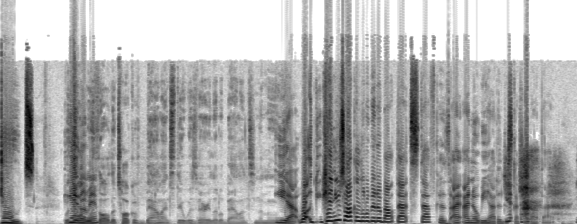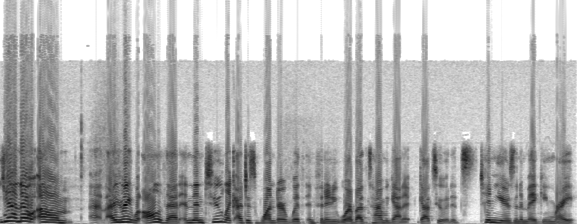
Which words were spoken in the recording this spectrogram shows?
dudes. With you all, know what I mean? With all the talk of balance, there was very little balance in the movie. Yeah. Well, can you talk a little bit about that, Steph? Because I, I know we had a discussion about that. Yeah, no, um, I, I agree with all of that. And then too, like I just wonder with Infinity War, by the time we got it got to it, it's ten years in the making, right?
